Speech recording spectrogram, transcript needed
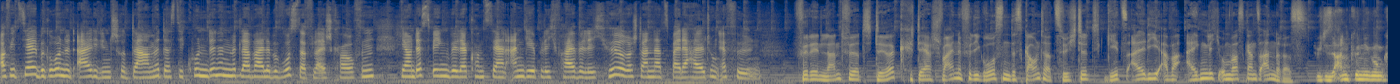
Offiziell begründet Aldi den Schritt damit, dass die Kundinnen mittlerweile bewusster Fleisch kaufen. Ja, und deswegen will der Konzern angeblich freiwillig höhere Standards bei der Haltung erfüllen. Für den Landwirt Dirk, der Schweine für die großen Discounter züchtet, geht's Aldi aber eigentlich um was ganz anderes. Durch diese Ankündigung,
